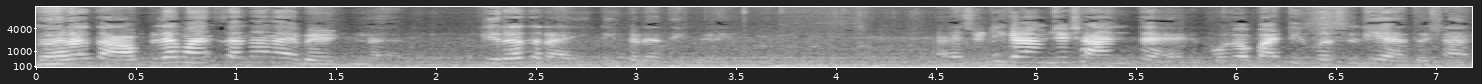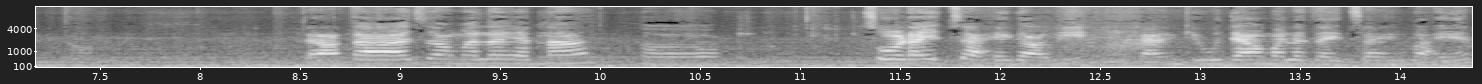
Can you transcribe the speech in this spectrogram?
घरात आपल्या माणसांना नाही भेटणार. फिरत राहील तिकडे तिकडे. आणि ठीक आहे आमची शांत आहे. बघा पाठी बसली आहे तर शांत. तर आता आज आम्हाला यांना सोडायचं आहे गावी कारण की उद्या आम्हाला जायचं आहे बाहेर.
